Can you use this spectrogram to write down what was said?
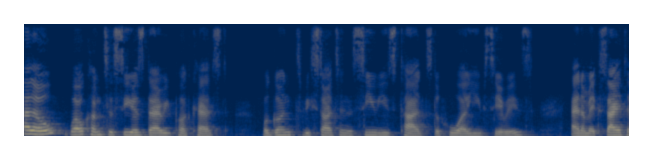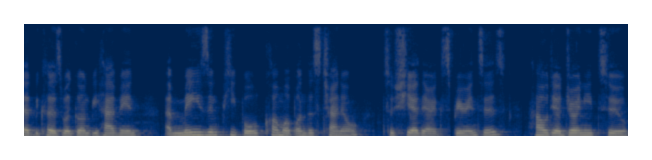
Hello, welcome to Serious Diary podcast. We're going to be starting a series tagged the Who Are You series, and I'm excited because we're going to be having amazing people come up on this channel to share their experiences, how their journey to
